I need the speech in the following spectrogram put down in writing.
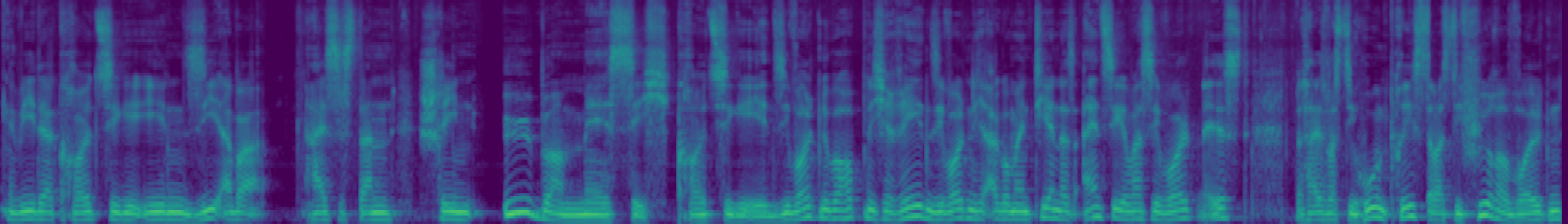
wieder kreuzige ihn. Sie aber, heißt es dann, schrien übermäßig kreuzige ihn. Sie wollten überhaupt nicht reden, sie wollten nicht argumentieren. Das Einzige, was sie wollten, ist, das heißt, was die hohen Priester, was die Führer wollten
